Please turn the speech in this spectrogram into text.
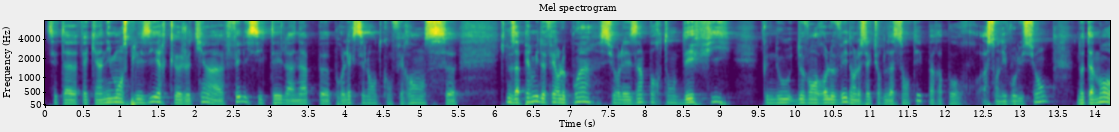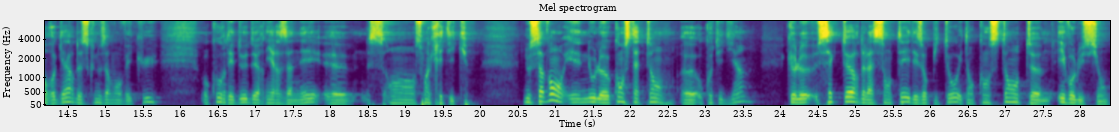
C'est avec un immense plaisir que je tiens à féliciter l'ANAP pour l'excellente conférence qui nous a permis de faire le point sur les importants défis que nous devons relever dans le secteur de la santé par rapport à son évolution, notamment au regard de ce que nous avons vécu au cours des deux dernières années euh, en soins critiques. Nous savons et nous le constatons euh, au quotidien que le secteur de la santé et des hôpitaux est en constante euh, évolution.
